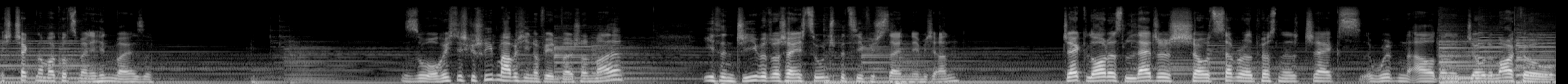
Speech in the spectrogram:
Ich check nochmal kurz meine Hinweise. So, richtig geschrieben habe ich ihn auf jeden Fall schon mal. Ethan G. wird wahrscheinlich zu unspezifisch sein, nehme ich an. Jack Lauder's ledger showed several personal checks written out on a Joe DeMarco.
